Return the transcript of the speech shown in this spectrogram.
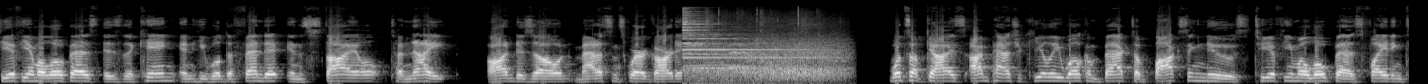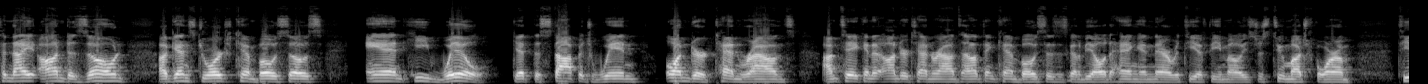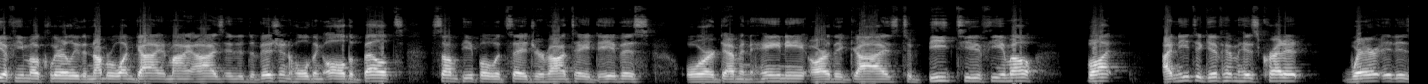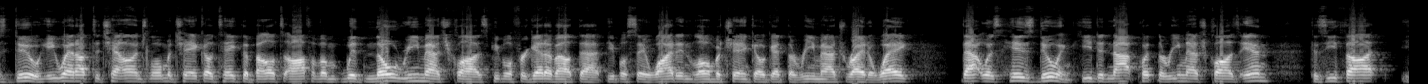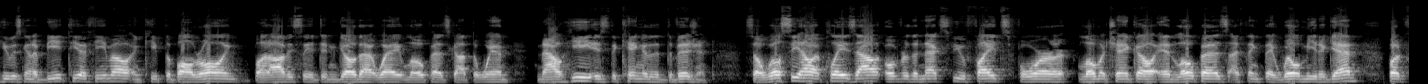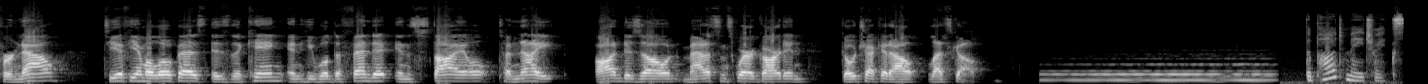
Teofimo Lopez is the king, and he will defend it in style tonight on DAZN, Madison Square Garden. What's up, guys? I'm Patrick Healy. Welcome back to Boxing News. Teofimo Lopez fighting tonight on DAZN against George Kambosos, and he will get the stoppage win under 10 rounds. I'm taking it under 10 rounds. I don't think Kambosos is going to be able to hang in there with Teofimo. He's just too much for him. Teofimo clearly the number one guy in my eyes in the division, holding all the belts. Some people would say Gervonta Davis or Devin Haney are the guys to beat Teofimo, but I need to give him his credit where it is due. He went up to challenge Lomachenko, take the belt off of him with no rematch clause. People forget about that. People say, why didn't Lomachenko get the rematch right away? That was his doing. He did not put the rematch clause in because he thought he was going to beat Teofimo and keep the ball rolling, but obviously it didn't go that way. Lopez got the win. Now he is the king of the division. So we'll see how it plays out over the next few fights for Lomachenko and Lopez. I think they will meet again. But for now, Teofimo Lopez is the king, and he will defend it in style tonight on DAZN, Madison Square Garden. Go check it out. Let's go. The Pod Matrix.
